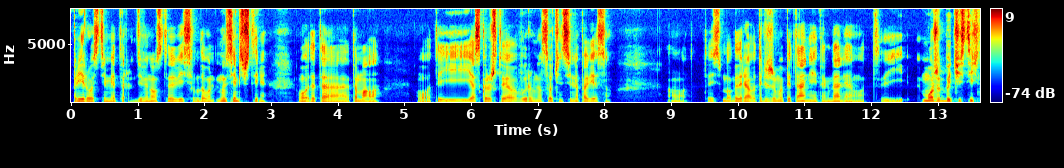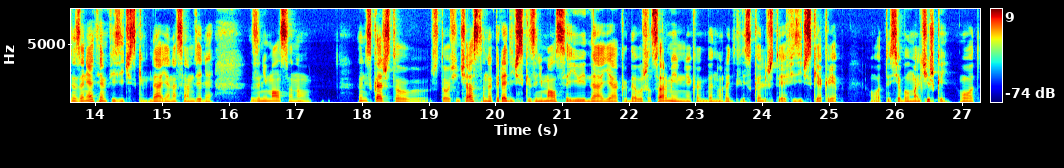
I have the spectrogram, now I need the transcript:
при росте метр девяносто весил довольно... Ну, 74. Вот, это, это мало. Вот, и я скажу, что я выровнялся очень сильно по весу. Вот. То есть благодаря вот режиму питания и так далее. Вот. И, может быть, частично занятием физическим. Да, я на самом деле занимался, ну, ну, не сказать, что, что очень часто, но периодически занимался. И да, я когда вышел с армии, мне как бы, ну, родители сказали, что я физически окреп. Вот, то есть я был мальчишкой, вот,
